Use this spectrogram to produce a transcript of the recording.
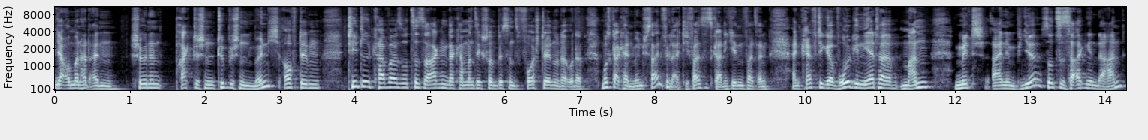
Ja, und man hat einen schönen, praktischen, typischen Mönch auf dem Titelcover sozusagen. Da kann man sich schon ein bisschen vorstellen oder, oder muss gar kein Mönch sein vielleicht. Ich weiß es gar nicht. Jedenfalls ein, ein kräftiger, wohlgenährter Mann mit einem Bier sozusagen in der Hand.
